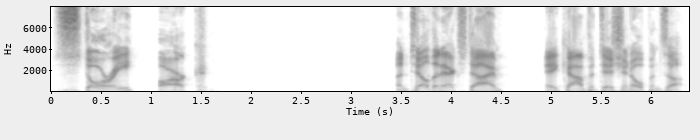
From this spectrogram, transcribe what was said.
story arc. Until the next time a competition opens up.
